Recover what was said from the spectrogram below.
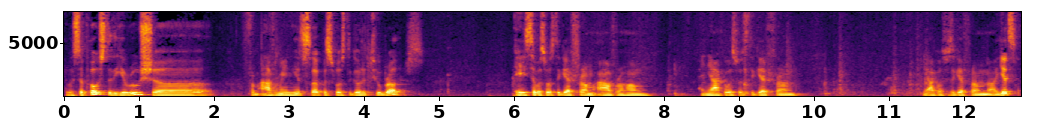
It was supposed to the Yerusha from Avram and Yitzchak was supposed to go to two brothers. Asa was supposed to get from Avraham, and Yaakov was supposed to get from Yaakov was supposed to get from uh, Yitzchak.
